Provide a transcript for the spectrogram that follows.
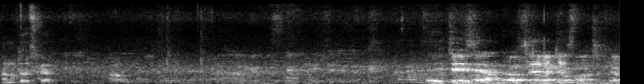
సంతోష్ గారు. దయచేసి అందరూ సైలెంట్ చేసుకోవాల్సిందిగా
